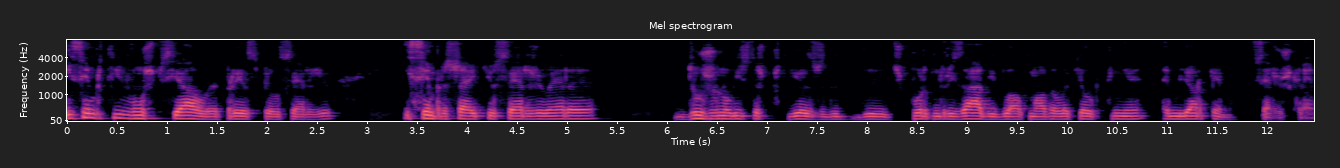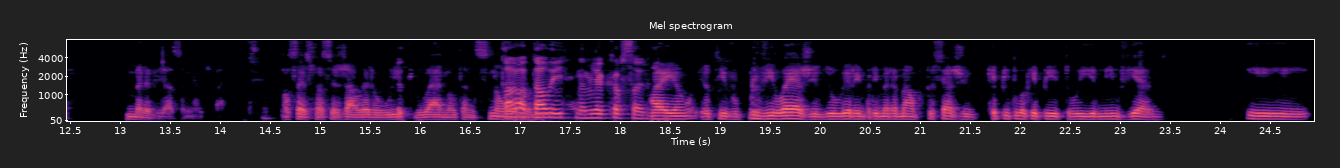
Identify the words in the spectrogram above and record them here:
E sempre tive um especial apreço pelo Sérgio e sempre achei que o Sérgio era dos jornalistas portugueses de, de desporto motorizado e do automóvel aquele que tinha a melhor pena. O Sérgio escreve maravilhosamente bem. Sim. Não sei se vocês já leram o livro do Hamilton, se não Está tá ali, na minha cabeceira. Leiam, eu tive o privilégio de o ler em primeira mão, porque o Sérgio, capítulo a capítulo, ia-me enviando. E,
